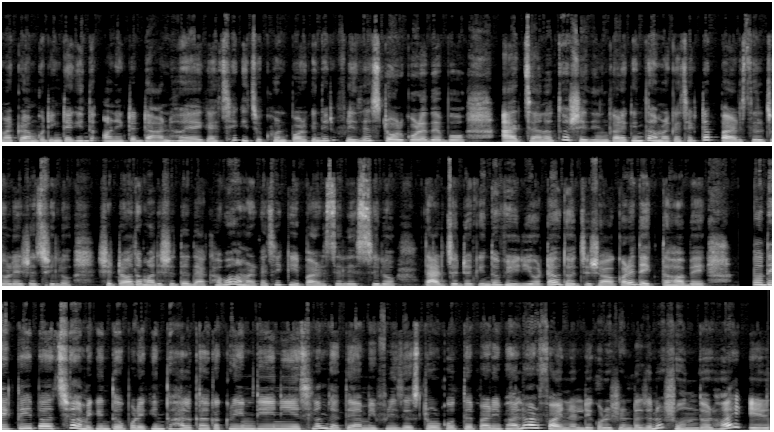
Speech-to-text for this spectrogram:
আমার ক্রাম কোটিংটা কিন্তু অনেকটা ডান হয়ে গেছে, কিছুক্ষণ পর কিন্তু একটু ফ্রিজে স্টোর করে দেব। আর জানো তো, সেদিনকার কিন্তু আমার কাছে একটা পার্সেল চলে এসেছিল, সেটাও তোমাদের সাথে দেখাবো। আমার কাছে কি পার্সেল এসেছিল, তার জন্য কিন্তু ভিডিওটাও ধৈর্য সহকারে দেখতে হবে। তো দেখতেই পাচ্ছ, আমি কিন্তু ওপরে কিন্তু হালকা হালকা ক্রিম দিয়ে নিয়েছিলাম, যাতে আমি ফ্রিজে স্টোর করতে পারি ভালো, আর ফাইনাল ডেকোরেশনটা যেন সুন্দর হয় এর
